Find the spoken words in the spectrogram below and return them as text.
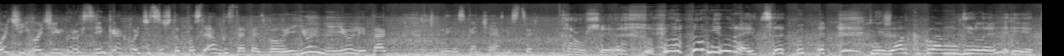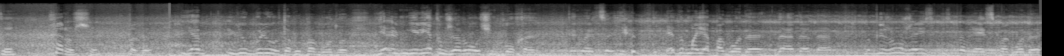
Очень-очень грустненько. Хочется, чтобы после августа опять был июнь, июль и так до нескончаемости. Хорошая. Мне нравится. Не жарко, главное дело, и это хорошая погода. Я люблю такую погоду. Я, мне летом жару очень плохо. Как говорится, это моя погода. Да, да, да. Но гляжу, уже исправляется погода.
